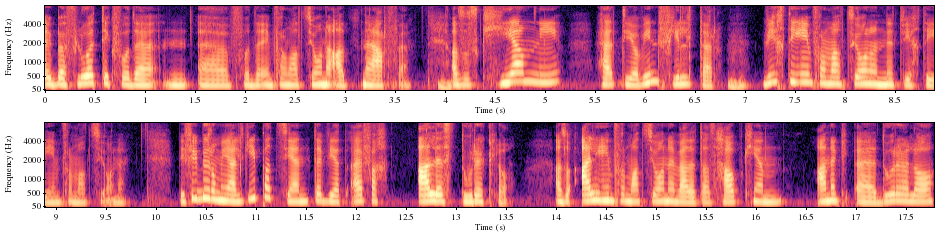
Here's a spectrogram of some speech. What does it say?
Überflutung von der, äh, von der Informationen an die Nerven. Mhm. Also das Gehirn hat ja wie ein Filter. Mhm. Wichtige Informationen und nicht wichtige Informationen. Bei Fibromyalgie-Patienten wird einfach alles durchgelassen. Also alle Informationen werden das Hauptkern äh, durchgelassen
